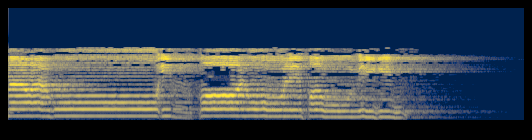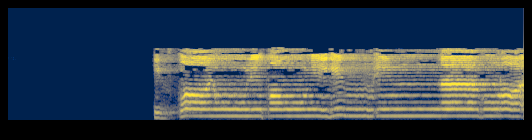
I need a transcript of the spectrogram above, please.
معه إذ قالوا لقومهم إذ قالوا قومهم إنا براء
